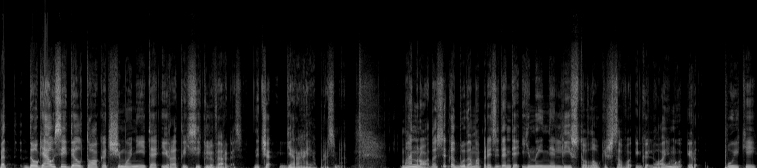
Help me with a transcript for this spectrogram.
Bet daugiausiai dėl to, kad šimonytė yra taisyklių vergas. Tai čia gerąją prasme. Man rodosi, kad būdama prezidentė jinai nelystų lauk iš savo įgaliojimų ir puikiai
